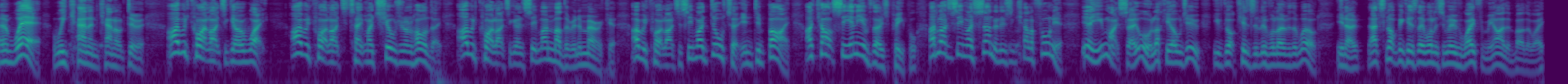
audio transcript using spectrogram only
and where we can and cannot do it. I would quite like to go away. I would quite like to take my children on holiday. I would quite like to go and see my mother in America. I would quite like to see my daughter in Dubai. I can't see any of those people. I'd like to see my son who lives in California. You know, you might say, oh, lucky old you, you've got kids that live all over the world. You know, that's not because they wanted to move away from me either, by the way,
